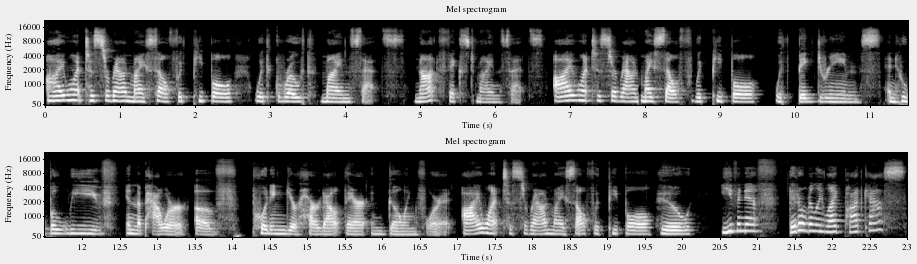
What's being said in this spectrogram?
I want to surround myself with people with growth mindsets, not fixed mindsets. I want to surround myself with people with big dreams and who believe in the power of putting your heart out there and going for it. I want to surround myself with people who, even if they don't really like podcasts,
